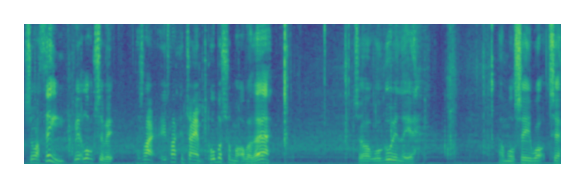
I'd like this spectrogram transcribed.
So I think, it looks of it, it's like it's like a giant pub or something over there. So we'll go in there and we'll see what uh,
